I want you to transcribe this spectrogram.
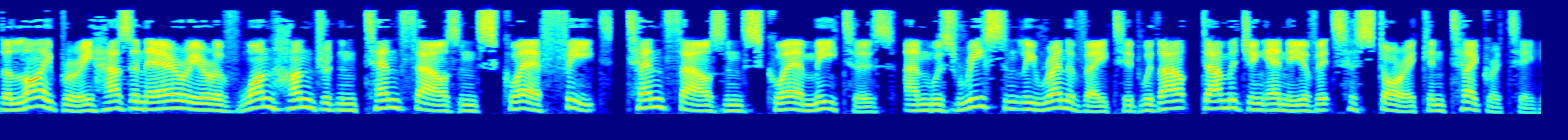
The library has an area of 110,000 square feet, 10,000 square meters, and was recently renovated without damaging any of its historic integrity.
